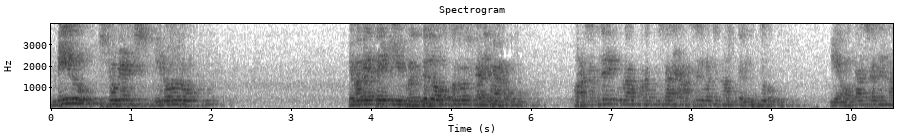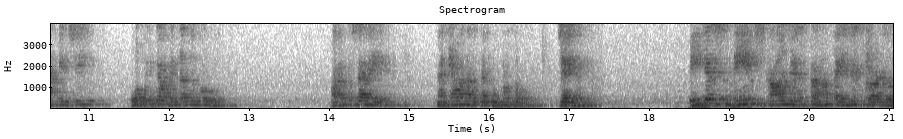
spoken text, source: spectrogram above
మీరు స్టూడెంట్స్ ఈరోజు ఎవరైతే ఈ వృత్తిలో ఒకరోజు గడిపారో వాళ్ళందరికీ కూడా మరొకసారి ఆశీర్వచనాలు తెలుపుతూ ఈ అవకాశాన్ని నాకు ఇచ్చి ఓపికగా విన్నందుకు మరొకసారి ధన్యవాదాలు తెలుపుకుంటూ జై టీచర్స్ నేమ్స్ కాల్ చేస్తాను దయచేసి వాళ్ళు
